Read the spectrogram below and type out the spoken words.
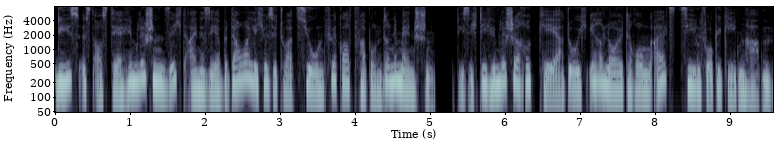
Dies ist aus der himmlischen Sicht eine sehr bedauerliche Situation für gottverbundene Menschen, die sich die himmlische Rückkehr durch ihre Läuterung als Ziel vorgegeben haben.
